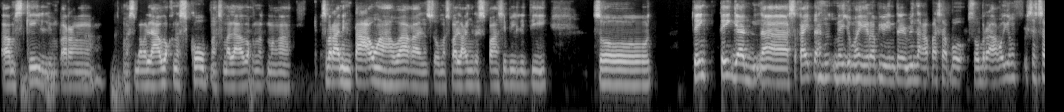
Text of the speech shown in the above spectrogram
um, scale? Yung parang mas malawak na scope, mas malawak na mga mas maraming tao nga hawakan so mas malaking responsibility. So thank thank God na uh, kahit na medyo mahirap yung interview nakapasa po. Sobra ako. Yung sa, sa,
